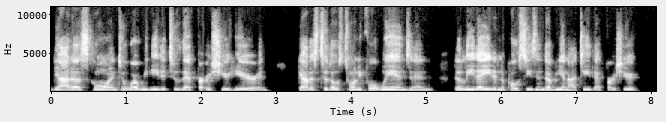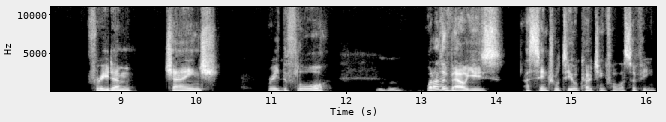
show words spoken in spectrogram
got us going to where we needed to that first year here. And got us to those 24 wins and the Elite Eight in the postseason WNIT that first year. Freedom, change, read the floor. Mm-hmm. What other values are central to your coaching philosophy?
